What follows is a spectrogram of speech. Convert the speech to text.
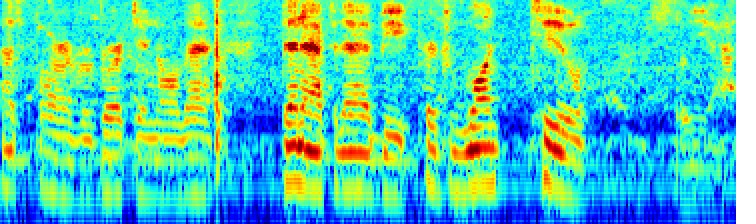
That's part of her birthday and all that. Then after that, it'd be Purge one, two. So yeah.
